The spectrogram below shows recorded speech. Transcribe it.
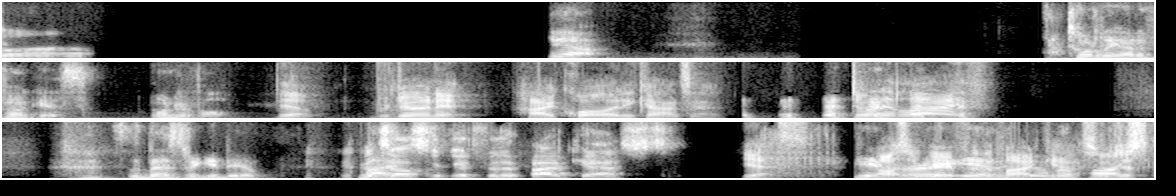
uh, Yeah. Totally out of focus. Wonderful. Yep, we're doing it. High quality content. doing it live. It's the best we can do. It's But- also good for the podcast. Yes. Yeah, also right, great for yeah, the video podcast. So just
